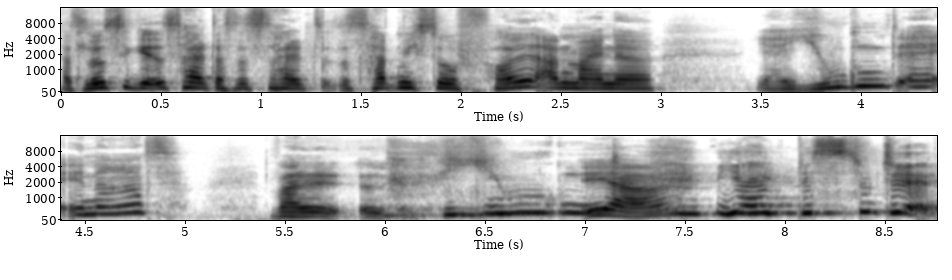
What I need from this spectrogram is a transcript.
Das Lustige ist halt, das ist halt, das hat mich so voll an meine ja, Jugend erinnert. Weil, äh, Jugend? ja, Wie alt bist du denn?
